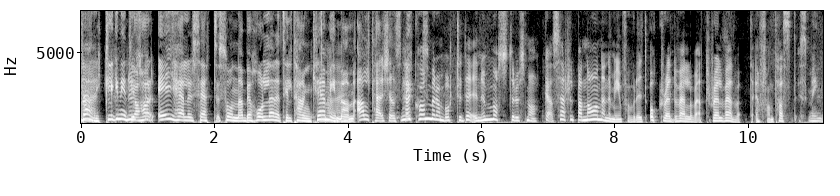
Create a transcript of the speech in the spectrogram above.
verkligen Nej. inte. Jag har ej heller sett såna behållare till tandkräm Nej. innan. Allt här känns här nytt. Här kommer de bort till dig. Nu måste du smaka. Särskilt bananen är min favorit och red velvet. Red velvet är fantastisk. Men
